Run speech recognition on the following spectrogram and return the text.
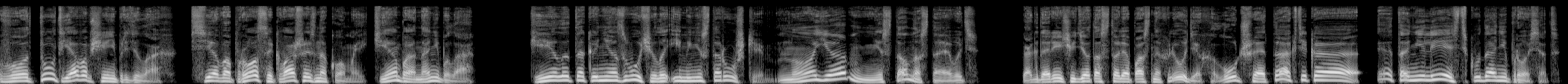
Вот тут я вообще не при делах. Все вопросы к вашей знакомой, кем бы она ни была. Кейла так и не озвучила имени старушки, но я не стал настаивать. Когда речь идет о столь опасных людях, лучшая тактика — это не лезть, куда не просят.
